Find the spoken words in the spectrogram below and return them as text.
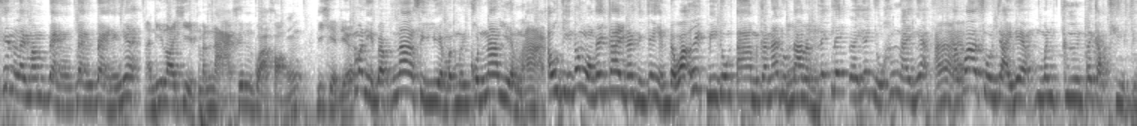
เส้นอะไรมาแบ่งแบ่งแบ่งอย่างเงี้ยอันนี้รอยขีดมันหนาขึ้นกว่าของดีเคดเยอะ มันเห็นแบบหน้าสี่เหลี่ยมอะเหมือนคนหน้าเหลี่ยมอะอ่าเอาจริงต้องมองใกล้ๆนะถึงจะเห็นแบบว่าเอ้ยมีดวงตาเหมือนกันนะดวงตาอืมแบบเล็กๆอะไรเงี้ยอยู่ข้างในเงี้ยอ่า แต่ว่าส่วนใหญ่เนี่ยมันกลืนไปกับขีดสี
